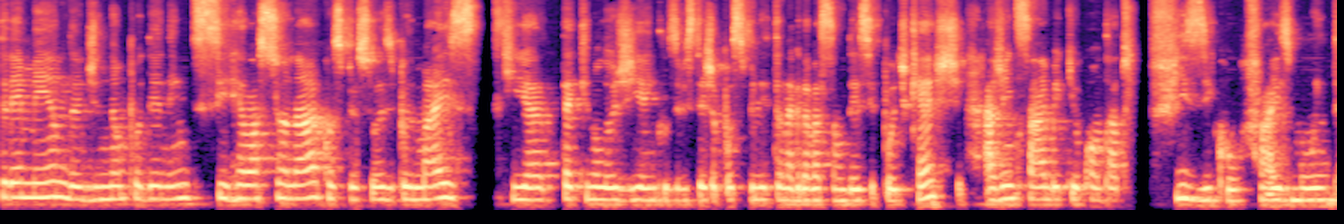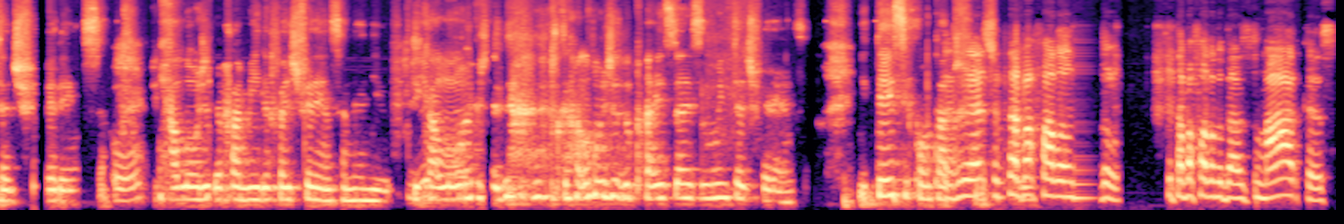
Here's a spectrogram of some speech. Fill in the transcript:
tremenda de não poder nem se relacionar com as pessoas e por mais que a tecnologia, inclusive, esteja possibilitando a gravação desse podcast, a gente sabe que o contato físico faz muita diferença. Oh. Ficar longe da família faz diferença, né, Nil? Ficar longe, ficar longe do país faz muita diferença. E ter esse contato físico. Você estava falando você estava falando das marcas,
